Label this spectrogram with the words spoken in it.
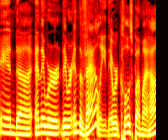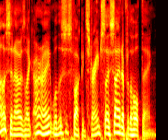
And uh, and they were they were in the valley. They were close by my house, and I was like, all right, well, this is fucking strange. So I signed up for the whole thing.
